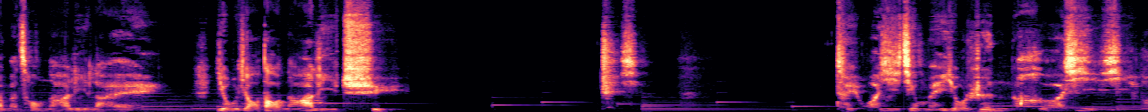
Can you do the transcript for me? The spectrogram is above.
们从哪里来，又要到哪里去？这些对我已经没有任何意义了。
